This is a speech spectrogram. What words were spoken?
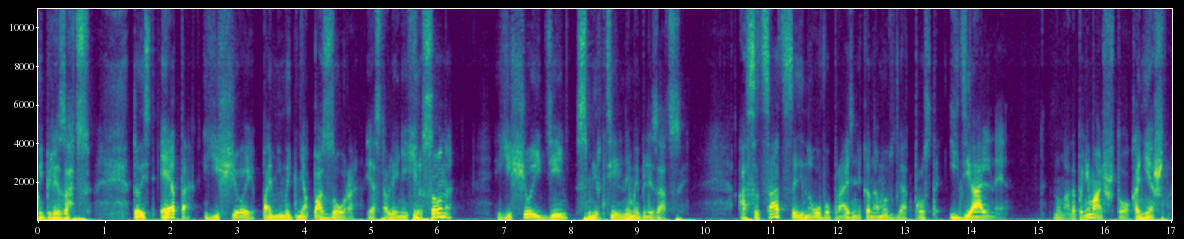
мобилизацию. То есть это еще и помимо Дня позора и оставления Херсона, еще и день смертельной мобилизации. Ассоциации нового праздника, на мой взгляд, просто идеальные. Но надо понимать, что, конечно,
